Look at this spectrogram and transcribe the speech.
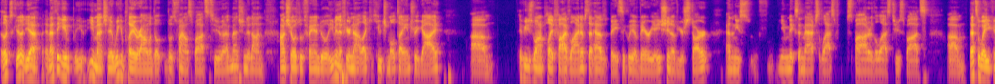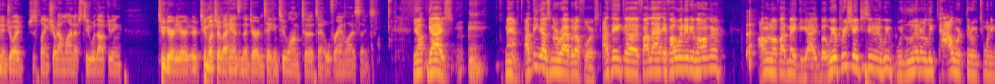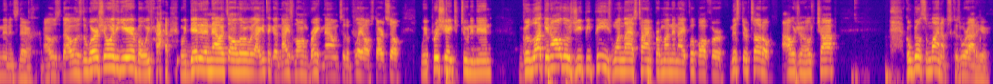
It looks good, yeah. And I think you you mentioned it. We can play around with the, those final spots too. And I've mentioned it on on shows with FanDuel. Even if you're not like a huge multi-entry guy, um, if you just want to play five lineups that have basically a variation of your start, and then you you mix and match the last spot or the last two spots, um, that's a way you can enjoy just playing showdown lineups too, without getting too dirty or, or too much of a hands in the dirt and taking too long to to overanalyze things. Yeah, guys. Man, I think that's going to wrap it up for us. I think uh, if I la- if I went any longer, I don't know if I'd make it, guys, but we appreciate you tuning in. We we literally powered through 20 minutes there. That was that was the worst show of the year, but we got, we did it, and now it's all over. I can take a nice long break now until the playoff starts. So we appreciate you tuning in. Good luck in all those GPPs one last time for Monday Night Football for Mr. Tuttle. I was your host, Chop. Go build some lineups because we're out of here.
